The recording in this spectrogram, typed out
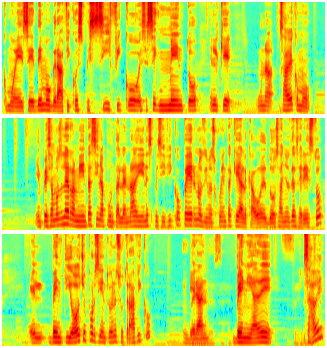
como ese demográfico específico, ese segmento en el que una, sabe como empezamos la herramienta sin apuntarle a nadie en específico, pero nos dimos cuenta que al cabo de dos años de hacer esto, el 28% de nuestro tráfico eran- venía de. ¿sabe?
